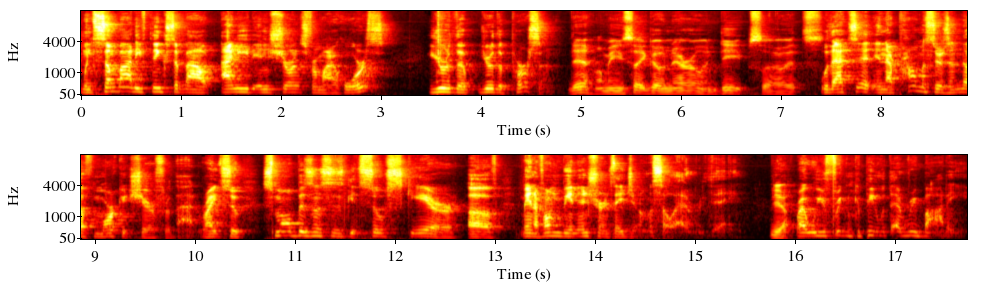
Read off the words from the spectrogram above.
When somebody thinks about, I need insurance for my horse, you're the you're the person. Yeah. I mean, you say go narrow and deep, so it's Well, that's it. And I promise there's enough market share for that, right? So small businesses get so scared of, man, if I'm gonna be an insurance agent, I'm gonna sell everything, yeah. right? Well, you're freaking competing with everybody.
